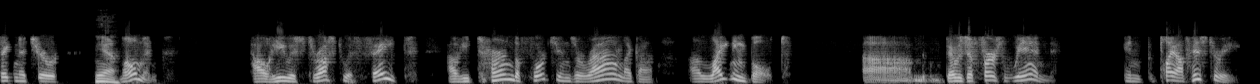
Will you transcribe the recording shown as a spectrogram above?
signature yeah. moment, how he was thrust with fate how he turned the fortunes around like a, a lightning bolt. Um, there was a first win in playoff history,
